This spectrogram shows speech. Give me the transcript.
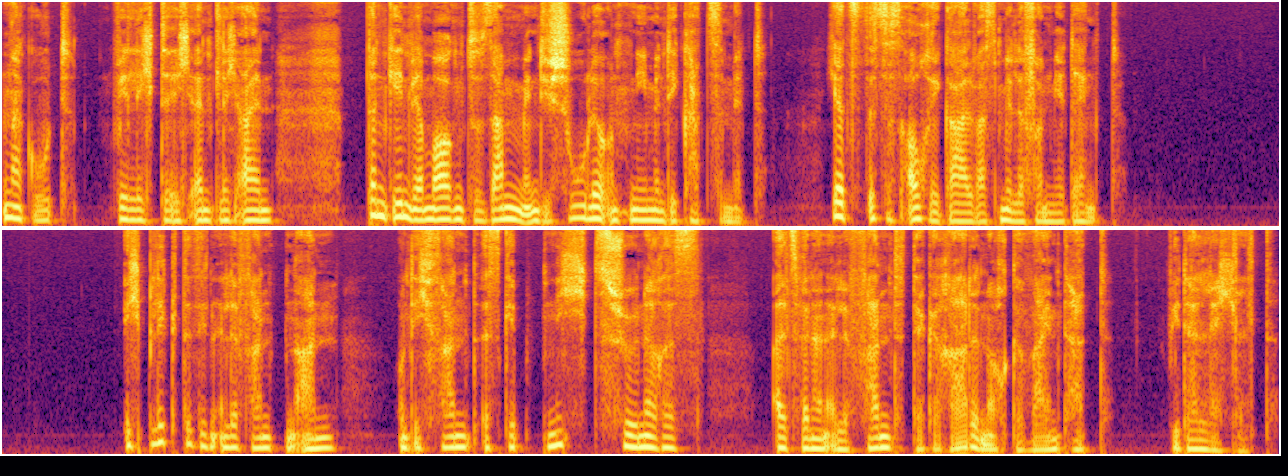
Na gut, willigte ich endlich ein, dann gehen wir morgen zusammen in die Schule und nehmen die Katze mit. Jetzt ist es auch egal, was Mille von mir denkt. Ich blickte den Elefanten an, und ich fand, es gibt nichts Schöneres, als wenn ein Elefant, der gerade noch geweint hat, wieder lächelt.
